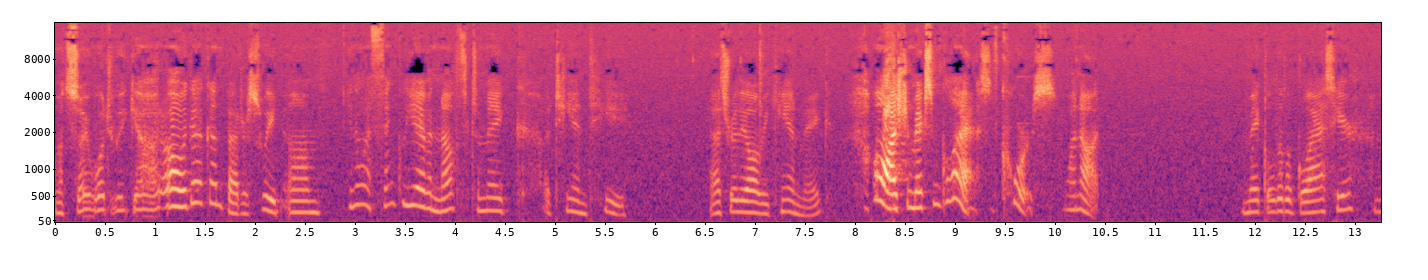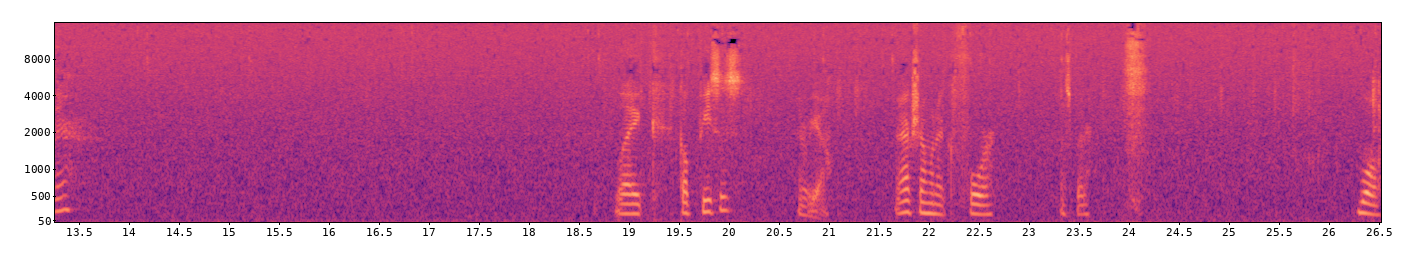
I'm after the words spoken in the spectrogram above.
Let's see what we got. Oh, we got gunpowder. Sweet. Um, you know, I think we have enough to make a TNT. That's really all we can make. Oh, I should make some glass. Of course. Why not? Make a little glass here and there. Like a couple pieces. There we go. Actually, I'm gonna make four. That's better. Whoa.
